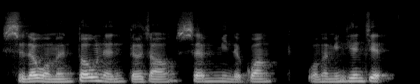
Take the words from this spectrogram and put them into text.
使得我们都能得着生命的光。我们明天见。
